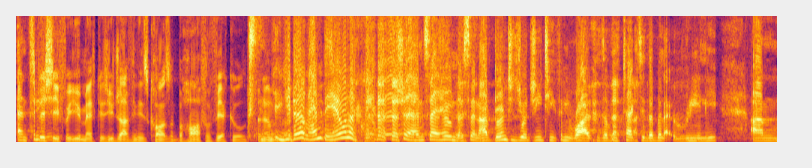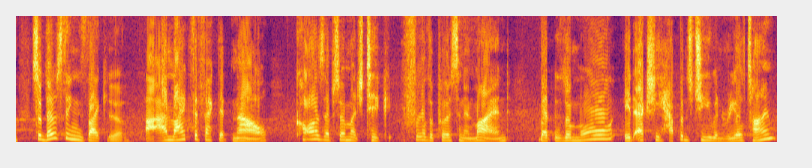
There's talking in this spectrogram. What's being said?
And three, Especially for you, Matt, because you're driving these cars on behalf of vehicles. you don't want them. You want to call the insurer and say, hey, listen, I've dented your GT3Y because of the taxi. They'll be like, really? Um, so those things, like, Yeah. I I like the fact that now cars have so much tech for the person in mind, but the more it actually happens to you in real time,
